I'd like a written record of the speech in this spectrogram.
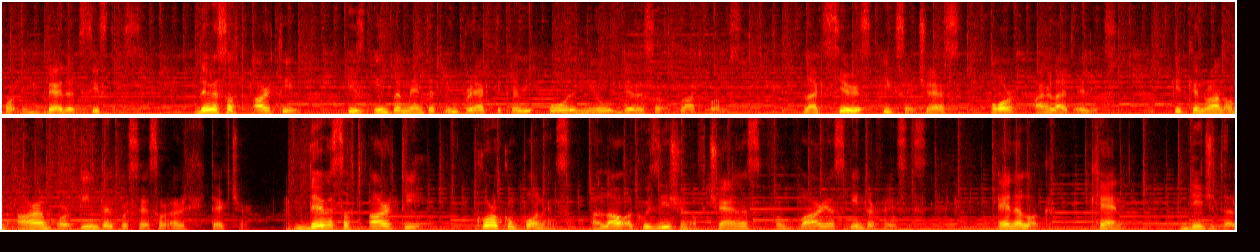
for embedded systems. Dewesoft RT is implemented in practically all new Dewesoft platforms, like SIRIUS XHS or IOLITE LX. It can run on ARM or Intel processor architecture. Dewesoft RT core components allow acquisition of channels from various interfaces, analog, CAN, digital,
